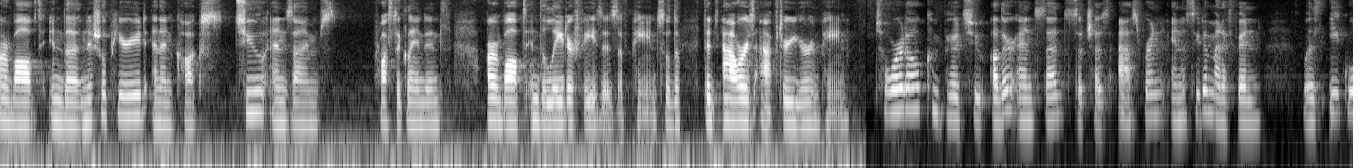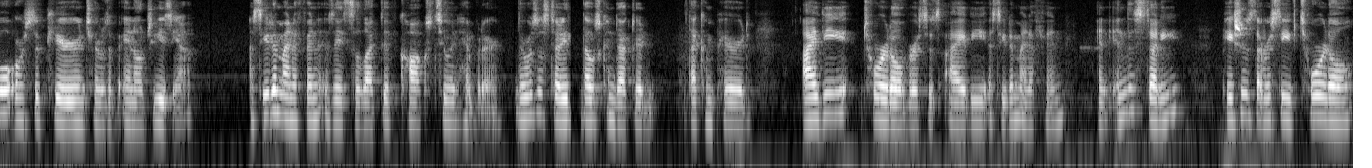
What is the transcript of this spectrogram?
are involved in the initial period, and then COX2 enzymes prostaglandins are involved in the later phases of pain, so the, the hours after you're in pain. Toradol compared to other NSAIDs such as aspirin and acetaminophen was equal or superior in terms of analgesia. Acetaminophen is a selective COX2 inhibitor. There was a study that was conducted that compared IV Toradol versus IV acetaminophen, and in the study, patients that received Toradol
